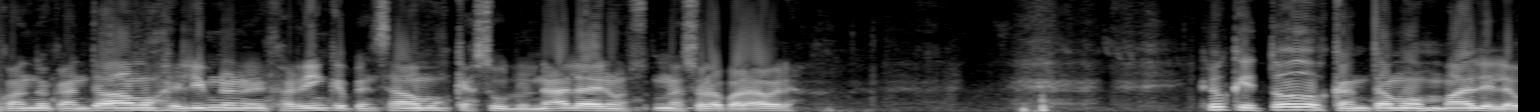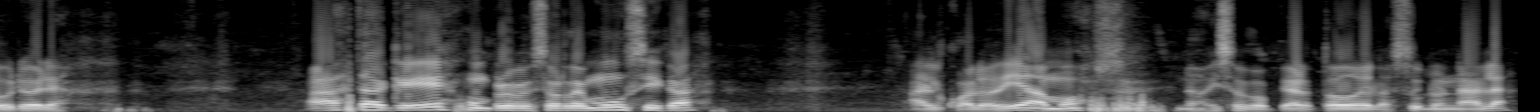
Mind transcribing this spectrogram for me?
cuando cantábamos el himno en el jardín que pensábamos que azulunala era una sola palabra. Creo que todos cantamos mal el Aurora. Hasta que un profesor de música, al cual odiamos, nos hizo copiar todo el azul unala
